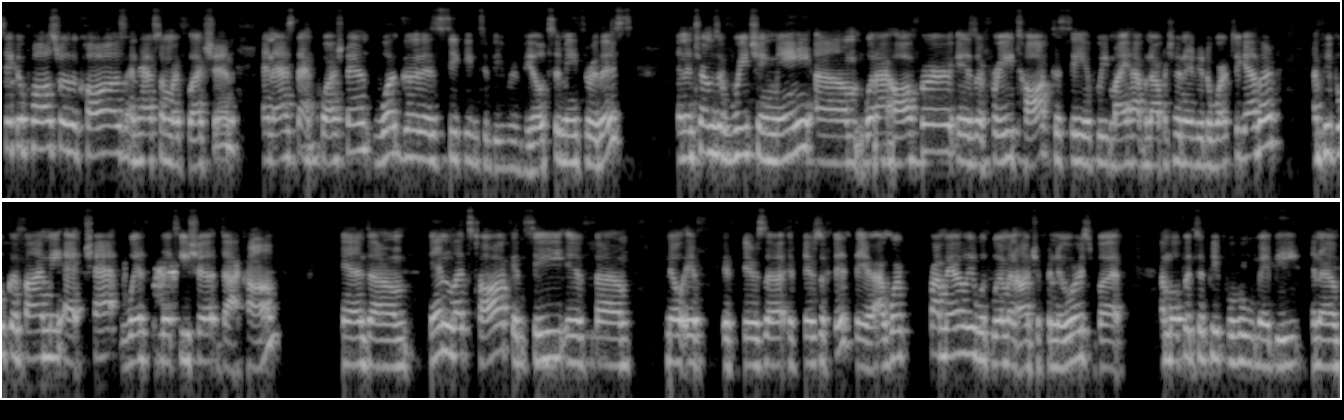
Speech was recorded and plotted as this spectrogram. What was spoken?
Take a pause for the cause and have some reflection and ask that question what good is seeking to be revealed to me through this? And in terms of reaching me, um, what I offer is a free talk to see if we might have an opportunity to work together. And people can find me at chatwithletitia.com. And um, then let's talk and see if um, you know if if there's a if there's a fit there. I work primarily with women entrepreneurs, but I'm open to people who may be in a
